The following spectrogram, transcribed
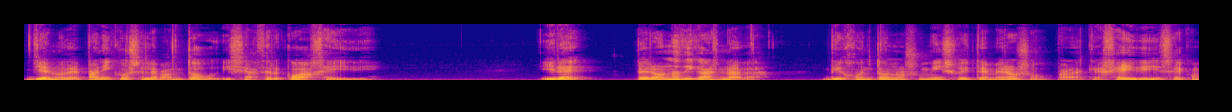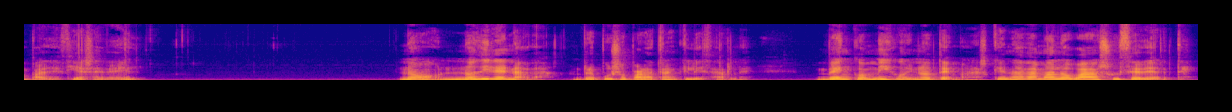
Lleno de pánico se levantó y se acercó a Heidi. Iré, pero no digas nada, dijo en tono sumiso y temeroso, para que Heidi se compadeciese de él. No, no diré nada, repuso para tranquilizarle. Ven conmigo y no temas, que nada malo va a sucederte.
